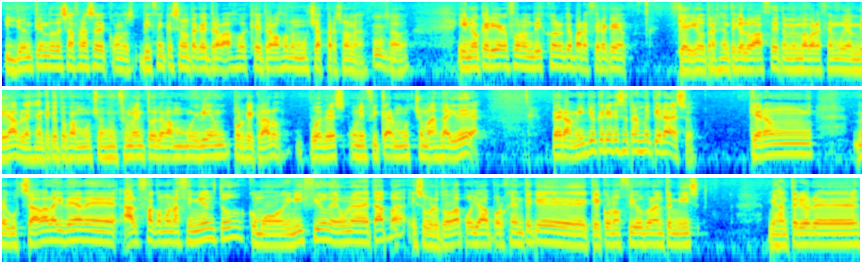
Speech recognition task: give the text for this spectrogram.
y yo entiendo de esa frase, cuando dicen que se nota que hay trabajo es que hay trabajo de muchas personas, ¿sabes? Y no quería que fuera un disco en el que pareciera que, que hay otra gente que lo hace y también me parece muy admirable, gente que toca muchos instrumentos y le va muy bien porque claro, puedes unificar mucho más la idea. Pero a mí yo quería que se transmitiera eso, que. Me gustaba la idea de Alfa como nacimiento, como inicio de una etapa y sobre todo apoyado por gente que, que he conocido durante mis, mis anteriores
